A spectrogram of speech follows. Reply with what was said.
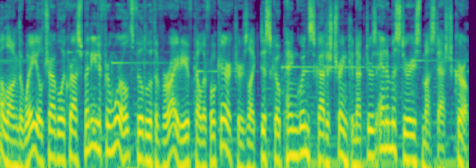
Along the way, you'll travel across many different worlds filled with a variety of colorful characters like disco penguins, Scottish train conductors, and a mysterious mustached girl.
